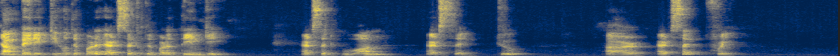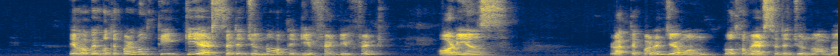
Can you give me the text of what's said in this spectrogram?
ক্যাম্পেইন একটি হতে পারে অ্যাড সেট হতে পারে তিনটি। Ad set one ad set two আর অ্যাড সেট থ্রি এভাবে হতে পারে এবং তিনটি অ্যাড সেটের জন্য আপনি ডিফারেন্ট ডিফারেন্ট অডিয়েন্স রাখতে পারেন। যেমন প্রথম অ্যাড সেটের জন্য আমরা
